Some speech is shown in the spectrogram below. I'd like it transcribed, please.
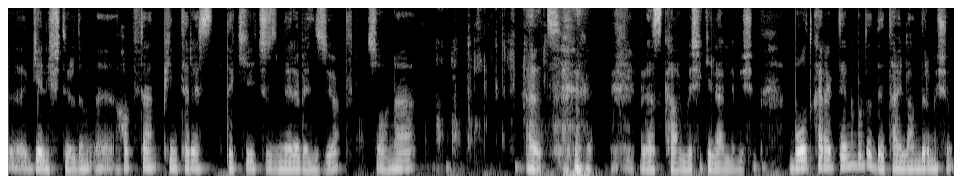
e, geliştirdim. E, hafiften Pinterest'teki çizimlere benziyor. Sonra Evet. Biraz karmaşık ilerlemişim. Bolt karakterini burada detaylandırmışım.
